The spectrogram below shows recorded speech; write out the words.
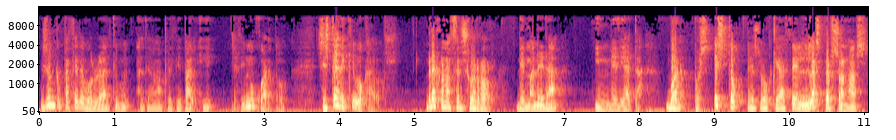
y son capaces de volver al, tema, principal. Y decimos cuarto, si están equivocados, reconocen su error de manera inmediata. Bueno, pues esto es lo que hacen las personas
